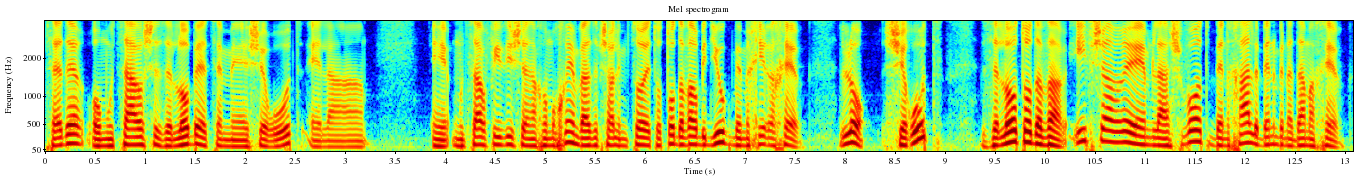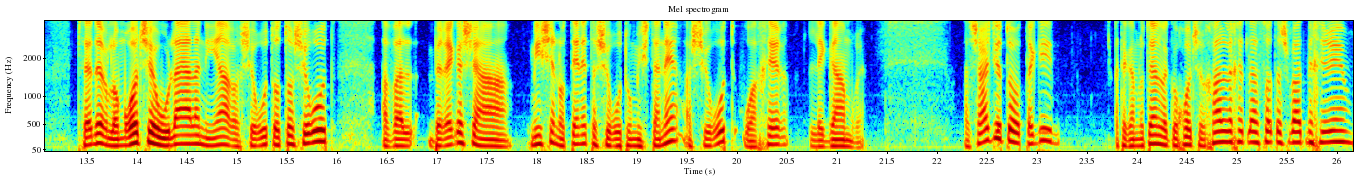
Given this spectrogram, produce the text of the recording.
בסדר? או מוצר שזה לא בעצם אה, שירות, אלא מוצר פיזי שאנחנו מוכרים, ואז אפשר למצוא את אותו דבר בדיוק במחיר אחר. לא, שירות זה לא אותו דבר. אי אפשר להשוות בינך לבין בן אדם אחר, בסדר? למרות שאולי על הנייר השירות אותו שירות, אבל ברגע שמי שנותן את השירות הוא משתנה, השירות הוא אחר לגמרי. אז שאלתי אותו, תגיד, אתה גם נותן ללקוחות שלך ללכת לעשות השוואת מחירים? הוא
